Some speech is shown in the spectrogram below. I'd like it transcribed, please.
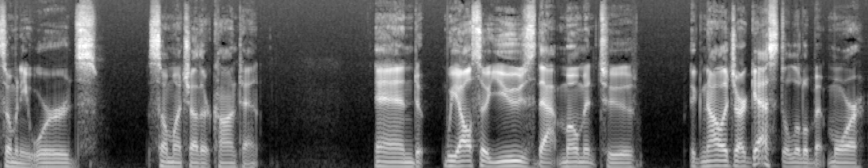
so many words, so much other content. And we also use that moment to acknowledge our guest a little bit more.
